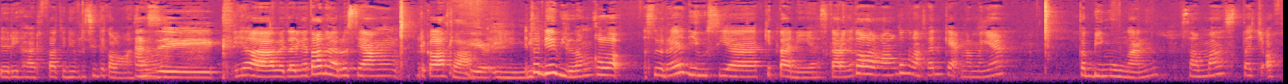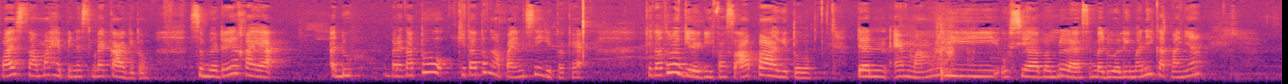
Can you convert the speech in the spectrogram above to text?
dari Harvard University kalau nggak salah. Asik. Iya, bacaan kita kan harus yang berkelas lah. Iya, iya. Itu dia bilang kalau sebenarnya di usia kita nih ya, sekarang itu orang-orang tuh ngerasain kayak namanya kebingungan sama stage of life sama happiness mereka gitu. Sebenarnya kayak aduh, mereka tuh kita tuh ngapain sih gitu kayak kita tuh lagi ada di fase apa gitu. Dan emang di usia 18 sampai 25 nih katanya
